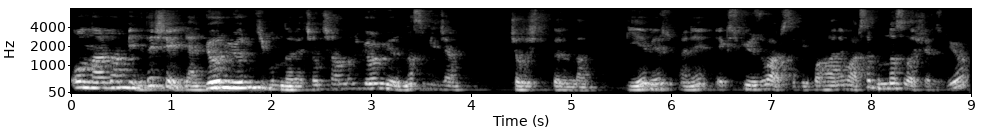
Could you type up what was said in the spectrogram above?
Onlardan biri de şey yani görmüyorum ki bunları, çalışanları görmüyorum. Nasıl bileceğim çalıştıklarından diye bir hani excuse varsa, bir bahane varsa bunu nasıl aşarız diyor.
